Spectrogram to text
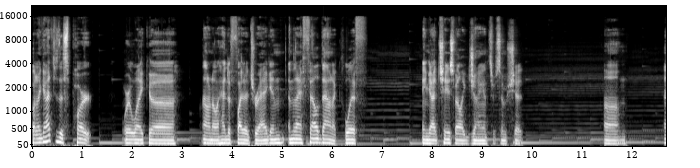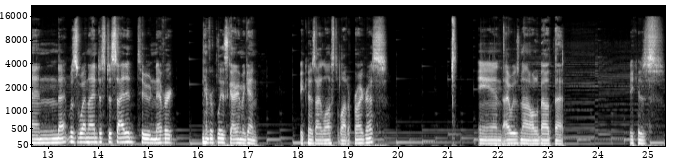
But I got to this part where like, uh, I don't know, I had to fight a dragon, and then I fell down a cliff and got chased by like giants or some shit. Um, and that was when I just decided to never, never play Skyrim again because I lost a lot of progress, and I was not all about that. Because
